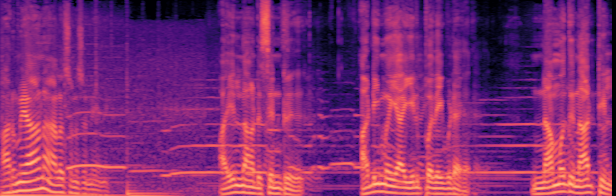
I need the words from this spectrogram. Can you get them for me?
அருமையான ஆலோசனை சொன்னீங்க அயல்நாடு சென்று அடிமையாய் இருப்பதை விட நமது நாட்டில்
